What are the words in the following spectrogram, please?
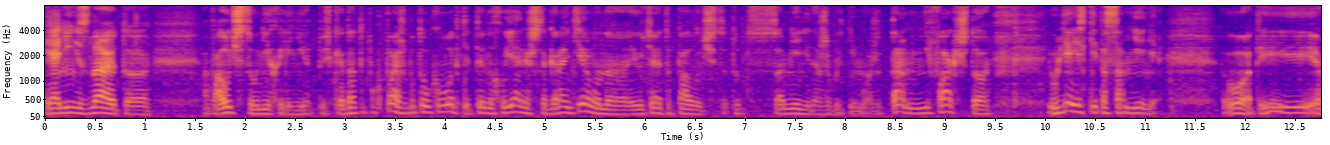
И они не знают, э, а получится у них или нет. То есть, когда ты покупаешь бутылку водки, ты нахуяришься гарантированно, и у тебя это получится. Тут сомнений даже быть не может. Там не факт, что у людей есть какие-то сомнения. Вот, и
